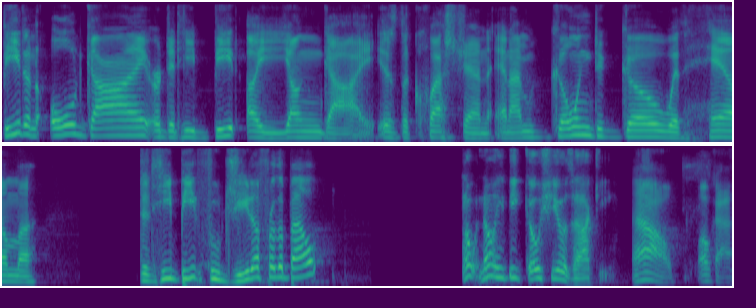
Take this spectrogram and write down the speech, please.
beat an old guy or did he beat a young guy? Is the question. And I'm going to go with him. Did he beat Fujita for the belt? Oh no, he beat Go Shiozaki. Oh, okay.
